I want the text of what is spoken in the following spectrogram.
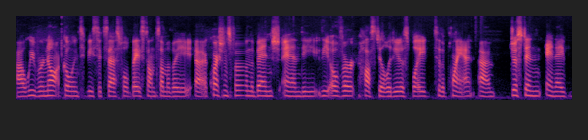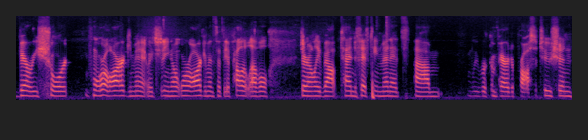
uh, we were not going to be successful based on some of the uh, questions from the bench and the the overt hostility displayed to the plan. Um, just in in a very short oral argument, which you know oral arguments at the appellate level, generally about 10 to 15 minutes. Um, we were compared to prostitution,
